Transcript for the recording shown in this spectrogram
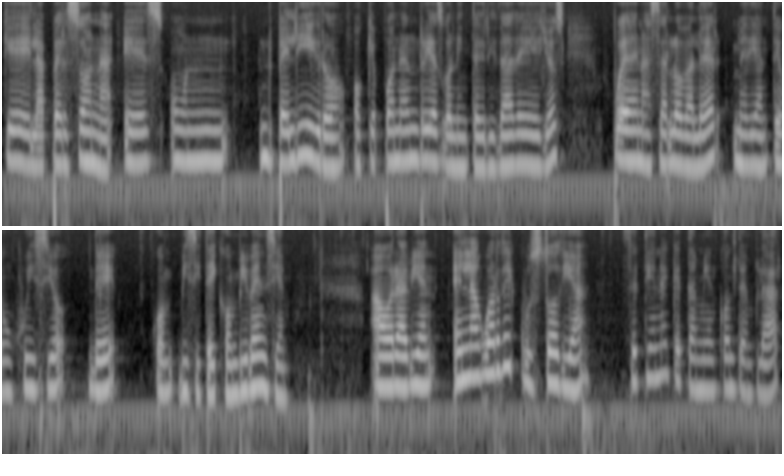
que la persona es un peligro o que pone en riesgo la integridad de ellos, pueden hacerlo valer mediante un juicio de visita y convivencia. Ahora bien, en la guardia y custodia se tiene que también contemplar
